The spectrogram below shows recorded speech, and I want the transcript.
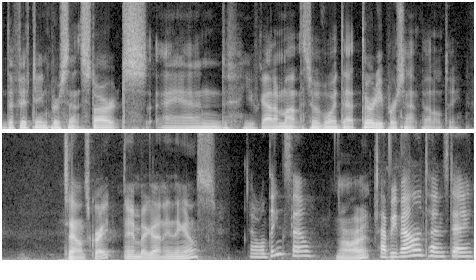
the 15% starts, and you've got a month to avoid that 30% penalty. Sounds great. Anybody got anything else? I don't think so. All right. Happy Valentine's Day.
